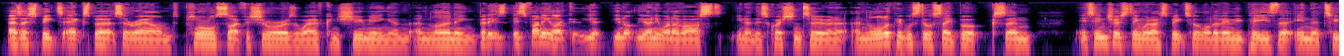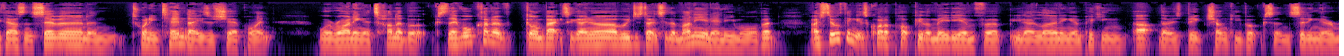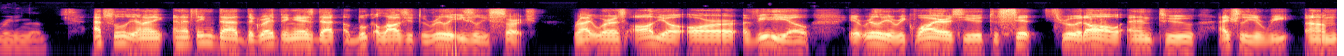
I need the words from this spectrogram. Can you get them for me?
as I speak to experts around Plural Pluralsight for sure as a way of consuming and, and learning. But it's it's funny, like you're not the only one I've asked you know this question to, and and a lot of people still say books and it's interesting when I speak to a lot of MVPs that in the 2007 and 2010 days of SharePoint were writing a ton of books. They've all kind of gone back to going, oh, we just don't see the money in anymore. But I still think it's quite a popular medium for you know learning and picking up those big chunky books and sitting there and reading them. Absolutely, and I and I think that the great thing is that a book allows you to really easily search, right? Whereas audio or a video, it really requires you to sit through it all and to actually read um,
